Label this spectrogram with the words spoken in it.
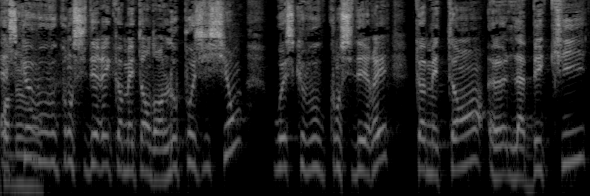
est-ce que vous. vous considérez comme étant dans l'opposition ou est-ce que vous vous considérez comme étant la béquille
